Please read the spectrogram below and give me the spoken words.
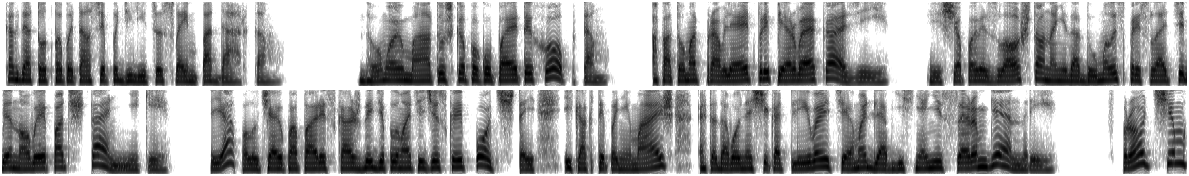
когда тот попытался поделиться своим подарком. «Думаю, матушка покупает их оптом, а потом отправляет при первой оказии. Еще повезло, что она не додумалась прислать тебе новые подштанники. Я получаю по паре с каждой дипломатической почтой, и, как ты понимаешь, это довольно щекотливая тема для объяснений с сэром Генри. Впрочем,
